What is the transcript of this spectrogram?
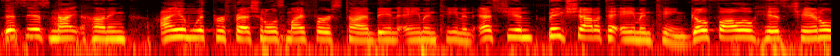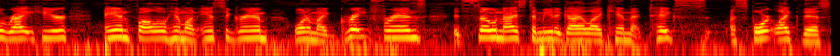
This is night hunting. I am with professionals, my first time being Amentine and Estian. Big shout out to Amentine. Go follow his channel right here and follow him on Instagram. One of my great friends. It's so nice to meet a guy like him that takes a sport like this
